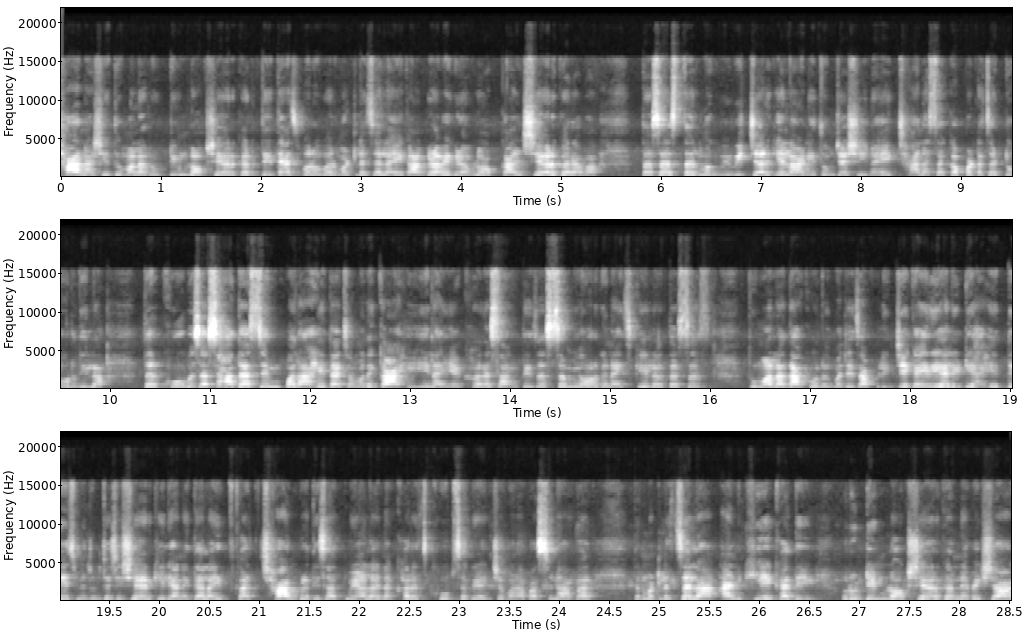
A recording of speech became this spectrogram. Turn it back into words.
छान अशी तुम्हाला रुटीन ब्लॉग शेअर करते. त्याचबरोबर म्हटलं चला एक आगळा वेगळा ब्लॉग काल शेअर करावा. तसाच तर मग मी विचार केला आणि तुमच्याशी ना एक छान असा कपाटाचा टूर दिला. तर खूप असा साधा सिंपल आहे. त्याच्यामध्ये काहीही नाही आहे खरं सांगते जसं मी ऑर्गनाईज केलं तसंच तुम्हाला दाखवलं. म्हणजेच आपली जे काही रियालिटी आहे तेच मी तुमच्याशी शेअर केली आणि त्याला इतका छान प्रतिसाद मिळाला. ना खरंच खूप सगळ्यांचे मनापासून आभार. तर म्हटलं चला आणखी एखादी रुटीन ब्लॉग शेअर करण्यापेक्षा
